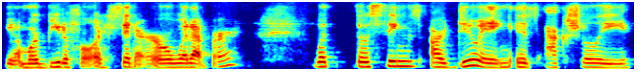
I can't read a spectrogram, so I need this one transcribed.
you know, more beautiful or thinner or whatever. What those things are doing is actually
